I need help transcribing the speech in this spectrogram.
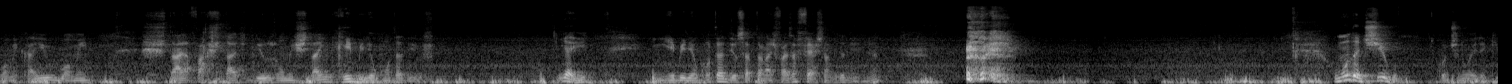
O homem caiu, o homem está afastado de Deus, o homem está em rebelião contra Deus. E aí, em rebelião contra Deus, Satanás faz a festa na vida dele, né? O mundo antigo, continua ele aqui,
